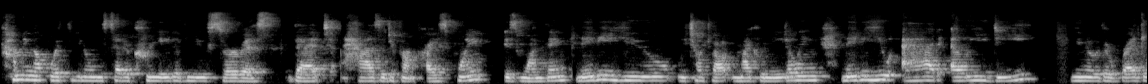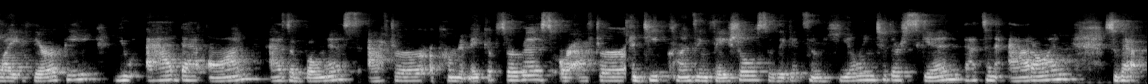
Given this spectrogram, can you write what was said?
coming up with, you know, we said a creative new service that has a different price point is one thing. Maybe you, we talked about microneedling, maybe you add LED you know, the red light therapy, you add that on as a bonus after a permanent makeup service or after a deep cleansing facial so they get some healing to their skin. That's an add on. So that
